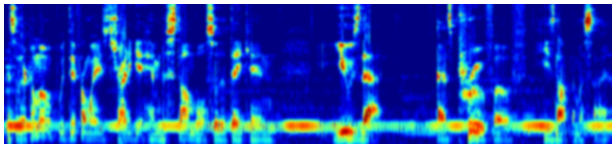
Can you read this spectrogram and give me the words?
And so they're coming up with different ways to try to get him to stumble so that they can use that as proof of he's not the Messiah.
